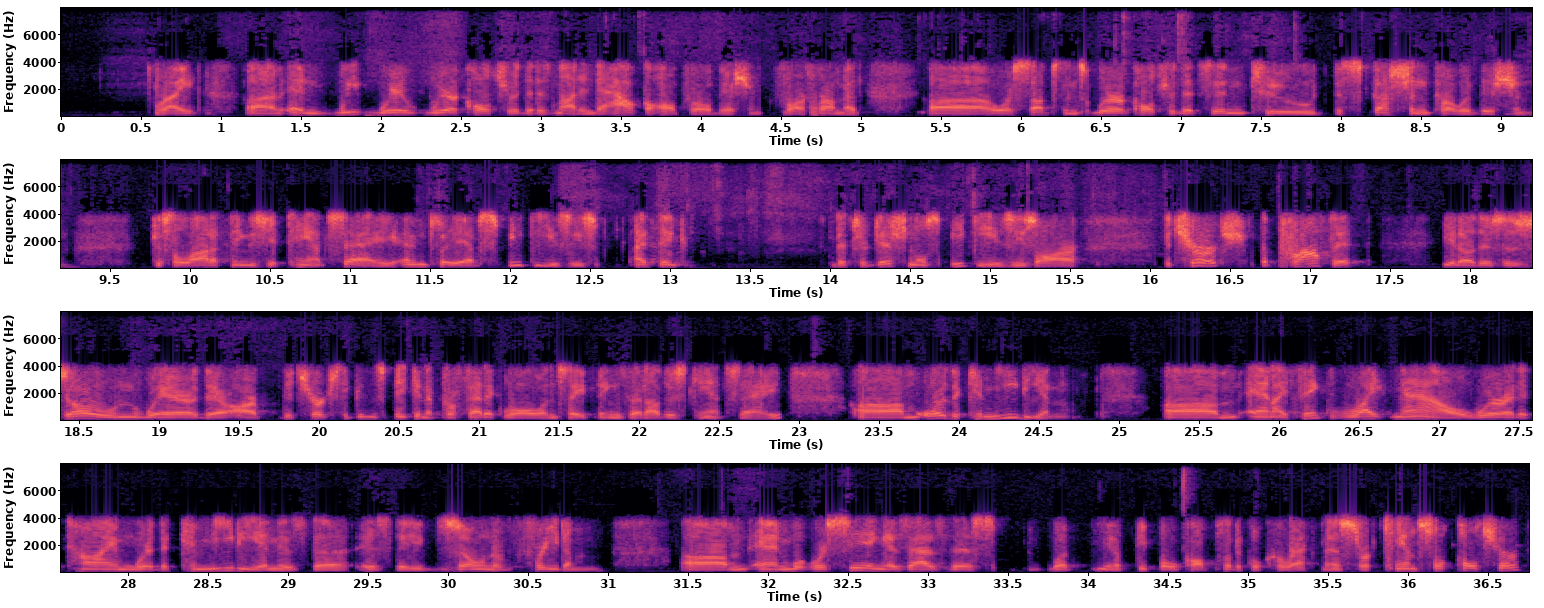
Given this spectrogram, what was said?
right? Uh, and we, we're, we're a culture that is not into alcohol prohibition, far from it, uh, or substance. We're a culture that's into discussion prohibition, just a lot of things you can't say. And so you have speakeasies. I think the traditional speakeasies are the church, the prophet. You know, there's a zone where there are the church that can speak in a prophetic role and say things that others can't say, um, or the comedian. Um, and I think right now we're at a time where the comedian is the is the zone of freedom. Um, and what we're seeing is as this what you know people call political correctness or cancel culture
